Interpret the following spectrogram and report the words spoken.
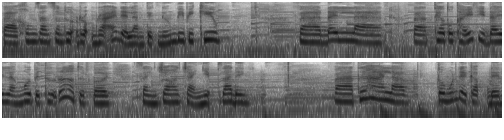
và không gian sân thượng rộng rãi để làm tiệc nướng BBQ. Và đây là, và theo tôi thấy thì đây là ngôi biệt thự rất là tuyệt vời dành cho trải nghiệm gia đình. Và thứ hai là tôi muốn đề cập đến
